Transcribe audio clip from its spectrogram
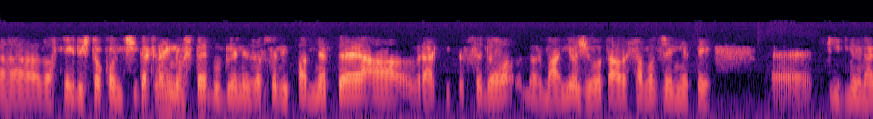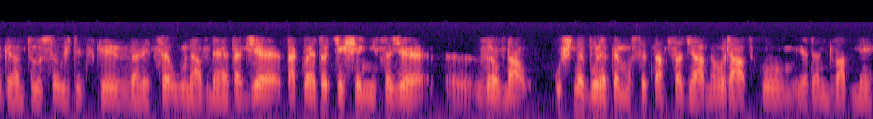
a vlastně když to končí, tak najednou z té bubliny zase vypadnete a vrátíte se do normálního života, ale samozřejmě ty eh, týdny na Grantu jsou vždycky velice únavné, takže takové to těšení se, že eh, zrovna už nebudete muset napsat žádnou řádku jeden, dva dny,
